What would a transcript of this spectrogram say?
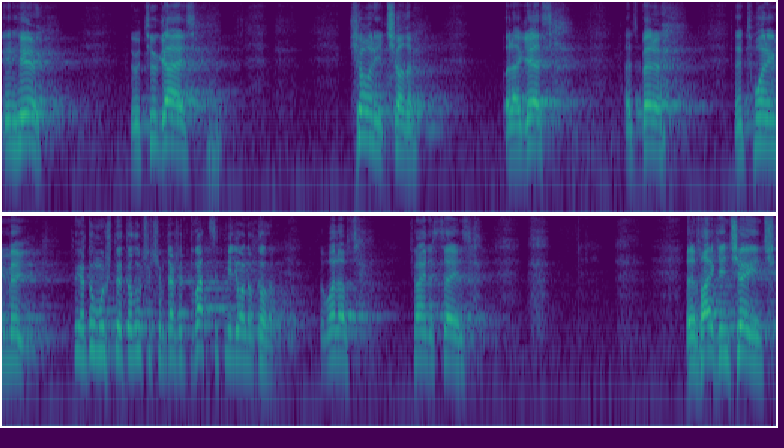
In here, there were two guys killing each other. But I guess that's better than 20 million. То я думаю, что это лучше, чем даже 20 миллионов долларов. So what I was trying to say is that if I can change,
